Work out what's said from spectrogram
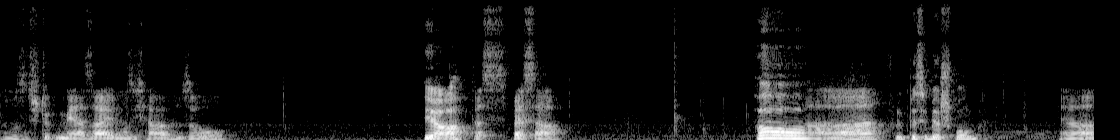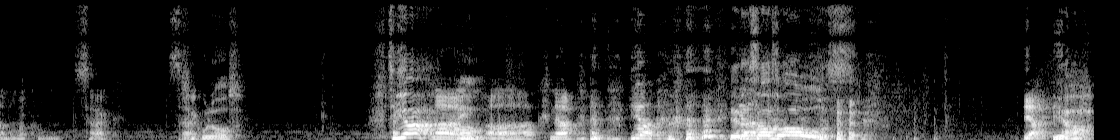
Also muss ein Stück mehr Seil muss ich haben, so. Ja. Das ist besser. Oh, Ah, ein bisschen mehr Schwung. ja, nochmal gucken. Zack. Das Zack. sieht gut aus. Ja! Nein, Oh. ah, knapp. ja. Ja, das sah so aus. Ja, Ja.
